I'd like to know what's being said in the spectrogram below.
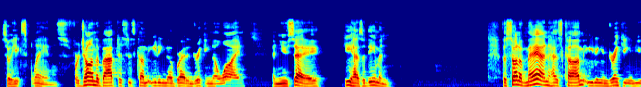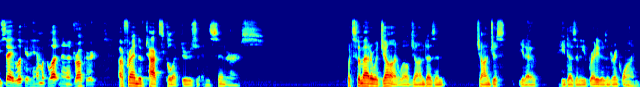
So he explains, For John the Baptist has come eating no bread and drinking no wine, and you say, He has a demon. The Son of Man has come eating and drinking, and you say, Look at him, a glutton and a drunkard, a friend of tax collectors and sinners. What's the matter with John? Well, John doesn't, John just, you know, he doesn't eat bread, he doesn't drink wine.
